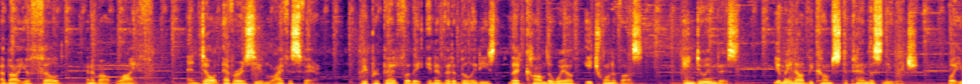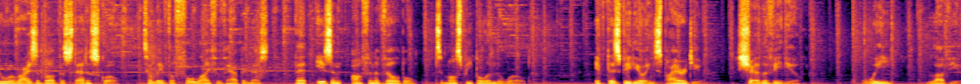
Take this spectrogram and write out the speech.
about your field, and about life. And don't ever assume life is fair. Be prepared for the inevitabilities that come the way of each one of us. In doing this, you may not become stupendously rich, but you will rise above the status quo to live the full life of happiness that isn't often available to most people in the world. If this video inspired you, share the video. We love you.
